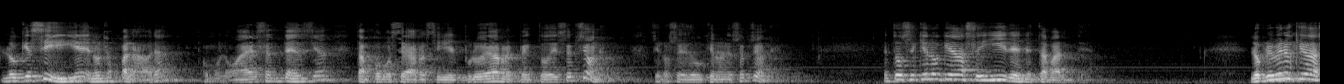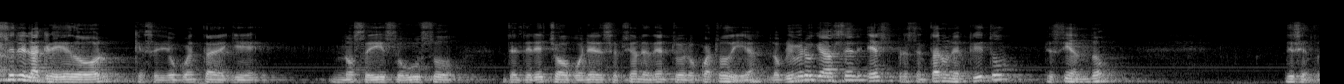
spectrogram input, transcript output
lo que sigue, en otras palabras, como no va a haber sentencia, tampoco se va a recibir prueba respecto de excepciones, si no se dedujeron excepciones. Entonces, ¿qué es lo que va a seguir en esta parte? Lo primero que va a hacer el acreedor, que se dio cuenta de que no se hizo uso del derecho a oponer excepciones dentro de los cuatro días, lo primero que va a hacer es presentar un escrito diciendo, diciendo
